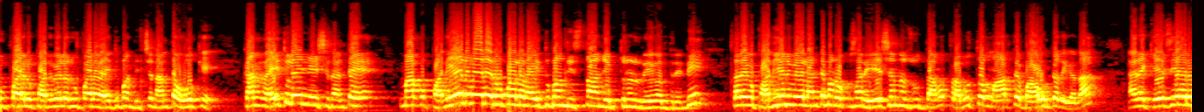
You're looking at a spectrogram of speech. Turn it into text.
రూపాయలు పదివేల రూపాయల రైతు బంధు ఇచ్చిన అంతా ఓకే. కానీ రైతులు ఏం చేసిందంటే మాకు పదిహేను వేల రూపాయల రైతు బంధు ఇస్తా అని చెప్తున్నాడు రేవంత్ రెడ్డి. సరే ఇక పదిహేను వేలు అంటే మనం ఒకసారి ఏసన్న చూద్దాము. ప్రభుత్వం మారితే బాగుంటది కదా. ఆయన కేసీఆర్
